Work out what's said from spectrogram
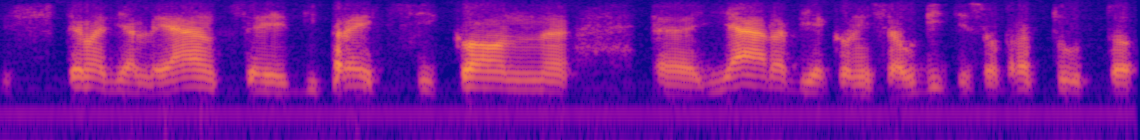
sistema di alleanze di prezzi con eh, gli arabi e con i sauditi soprattutto,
